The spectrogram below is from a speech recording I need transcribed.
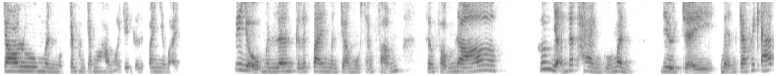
cho luôn mình 100 phần trăm hoa hồng ở trên Clickbank như vậy. Ví dụ mình lên Clickbank mình chọn một sản phẩm sản phẩm đó hướng dẫn khách hàng của mình điều trị bệnh cao huyết áp.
